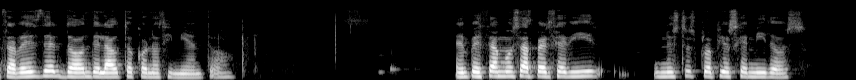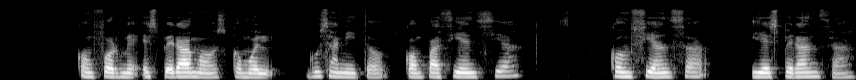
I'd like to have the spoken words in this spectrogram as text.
través del don del autoconocimiento. Empezamos a percibir nuestros propios gemidos conforme esperamos como el gusanito con paciencia, confianza y esperanza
